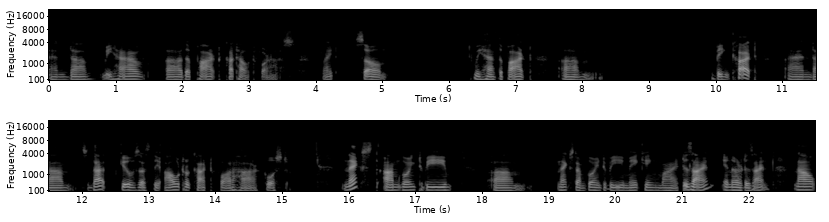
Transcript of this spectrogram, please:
and uh, we have uh, the part cut out for us, right? So we have the part um, being cut and um, so that gives us the outer cut for our coaster. Next, I'm going to be um, next I'm going to be making my design, inner design. Now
